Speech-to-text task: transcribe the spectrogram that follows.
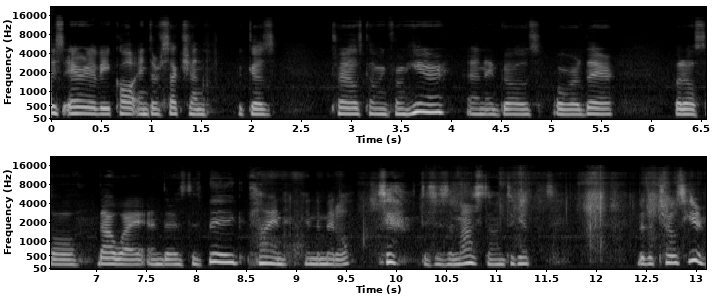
This area we call intersection because trails coming from here and it goes over there but also that way and there's this big pine in the middle. So this is a milestone to get with the trails here.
